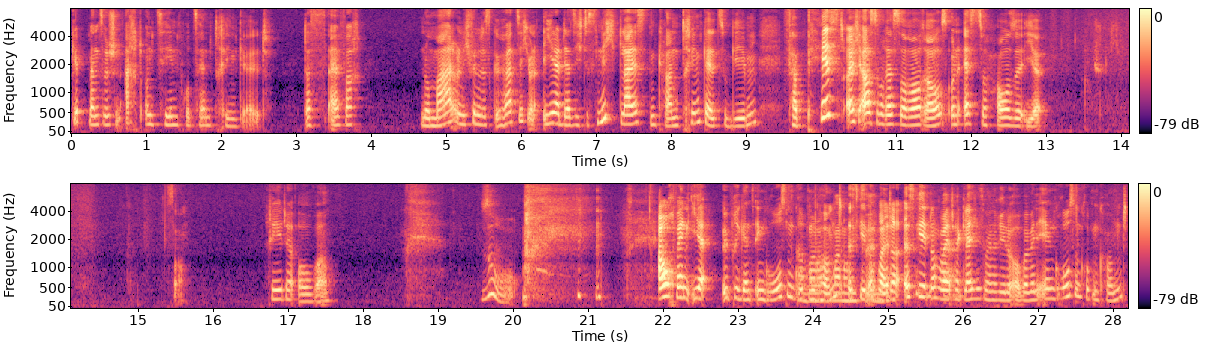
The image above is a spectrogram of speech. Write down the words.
gibt man zwischen 8 und 10% Trinkgeld. Das ist einfach normal und ich finde, das gehört sich. Und jeder, der sich das nicht leisten kann, Trinkgeld zu geben, verpisst euch aus dem Restaurant raus und esst zu Hause ihr. So. Rede over. So. Auch wenn ihr übrigens in großen Aber Gruppen war kommt, es geht noch weiter, es geht noch weiter, gleich ist meine Rede over. Wenn ihr in großen Gruppen kommt,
